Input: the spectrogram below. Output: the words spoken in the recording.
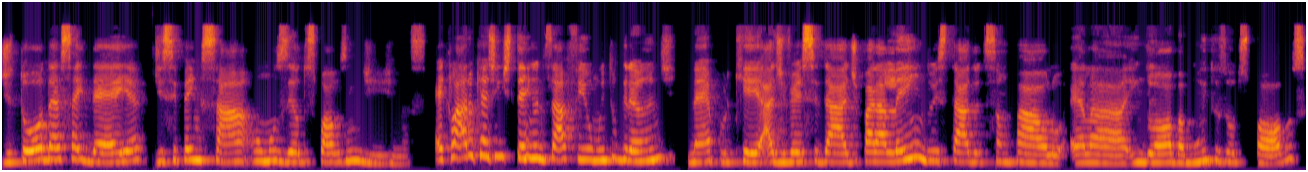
de toda essa ideia de se pensar um museu dos povos indígenas. É claro que a gente tem um desafio muito grande, né, porque a diversidade para além do estado de São Paulo, ela engloba muitos outros povos,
